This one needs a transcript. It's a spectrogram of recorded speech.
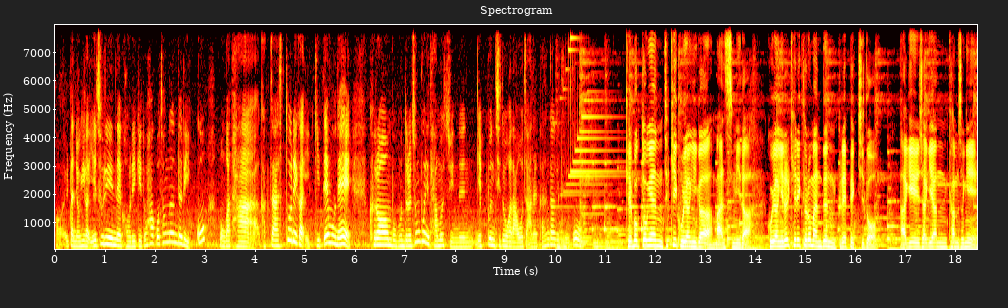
어, 일단 여기가 예술인의 거리기도 하고 청년들이 있고 뭔가 다 각자 스토리가 있기 때문에 그런 부분들을 충분히 담을 수 있는 예쁜 지도가 나오지 않을까 생각이 들고 개복동엔 특히 고양이가 많습니다. 고양이를 캐릭터로 만든 그래픽 지도. 아기자기한 감성이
